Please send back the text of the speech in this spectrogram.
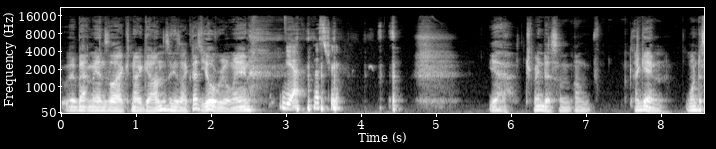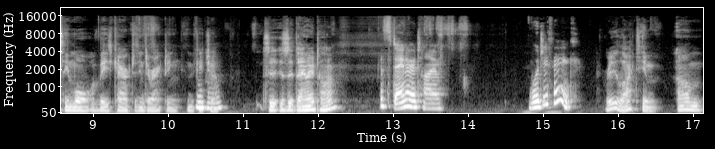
where Batman's like no guns, and he's like, "That's your real man." Yeah, that's true. yeah, tremendous. I'm, I'm again want to see more of these characters interacting in the future. Mhm. Is, it, is it Dano time? it's Dano time. What do you think? Really liked him. Um,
